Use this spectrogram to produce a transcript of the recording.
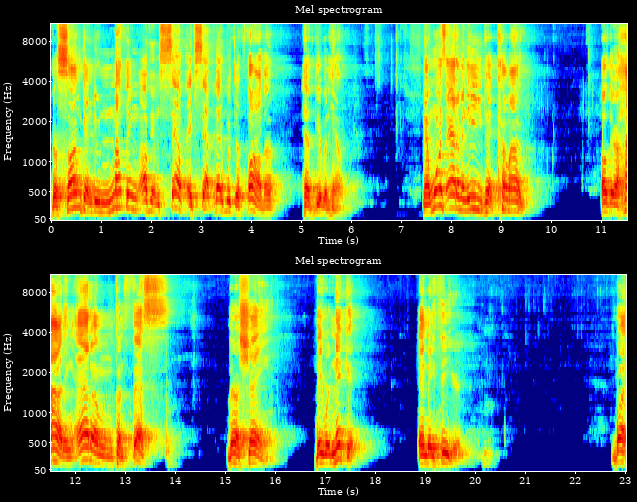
The Son can do nothing of himself except that which the Father have given him. Now, once Adam and Eve had come out of their hiding, Adam confessed their shame. They were naked and they feared. But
